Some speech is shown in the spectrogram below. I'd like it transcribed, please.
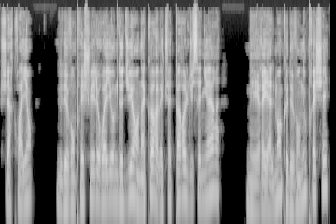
Chers croyants, nous devons prêcher le royaume de Dieu en accord avec cette parole du Seigneur, mais réellement que devons-nous prêcher?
